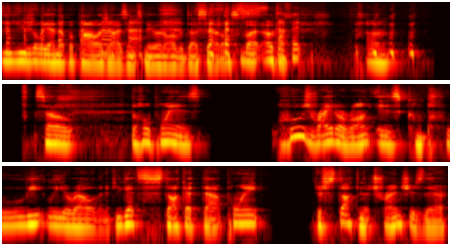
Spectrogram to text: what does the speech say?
You usually end up apologizing to me when all the dust settles. But okay. Um, so the whole point is who's right or wrong is completely irrelevant. If you get stuck at that point, you're stuck in the trenches there.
